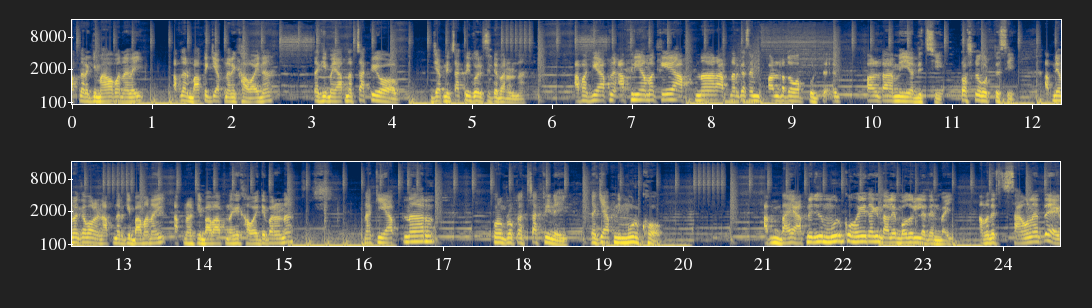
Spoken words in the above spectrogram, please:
আপনারা কি মা বাবা না ভাই? আপনার বাপে কি আপনারে খাওয়ায় না? নাকি ভাই আপনার চাকরি অভাব, যে আপনি চাকরি করে খেতে পারেন না? আপনাকে আপনি আপনি আমাকে আপনার আপনার কাছে আমি পাল্টা জবাব করতে, পাল্টা আমি ইয়া দিচ্ছি, প্রশ্ন করতেছি। আপনি আমাকে বলেন, আপনার কি বাবা নাই? আপনার কি বাবা আপনাকে খাওয়াইতে পারে না? নাকি আপনার কোনো প্রকার চাকরি নেই? নাকি আপনি মূর্খ? আপনি ভাই, আপনি যদি মূর্খ হয়ে থাকেন, তাহলে বদলিয়া দেন, ভাই। আমাদের সাউনাতে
